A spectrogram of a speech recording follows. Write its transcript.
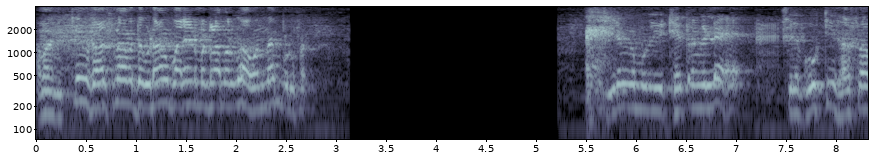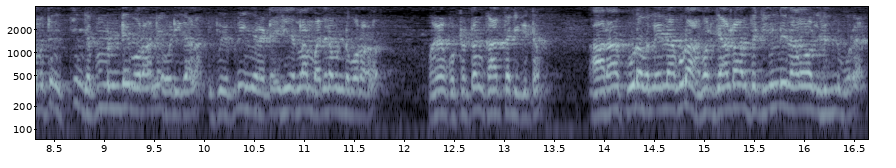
அவன் நிச்சயம் சாஸ்திராமத்தை விடாம பாராயணம் பண்றாம அவன் தான் புருஷன். ஸ்ரீரங்கம் முதலிய கஷேத்திரங்கள்ல சில கோஷ்டி சாஸ்திராமத்தை நிச்சயம் ஜப்பம் பண்ணிட்டே போறானே ஓடிக்காலம் இப்ப எப்படி இங்க நட்டேசி எல்லாம் பஜனை பண்ண போறாளோ. மழை கொட்டட்டும் காத்தடிக்கட்டும் ஆறா கூட வரலைன்னா கூட அவர் ஜாடாவத்தை சொல்லிட்டு அவள் சொல்லிட்டு போறாள்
